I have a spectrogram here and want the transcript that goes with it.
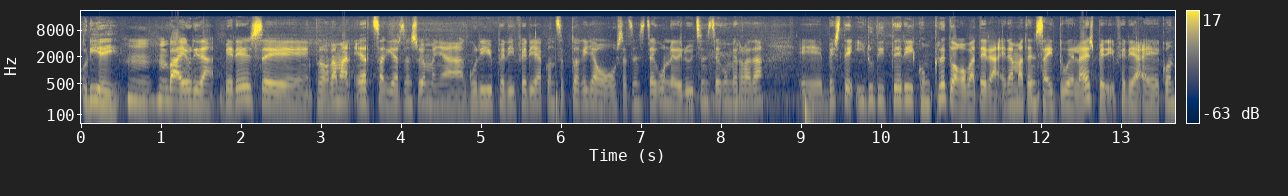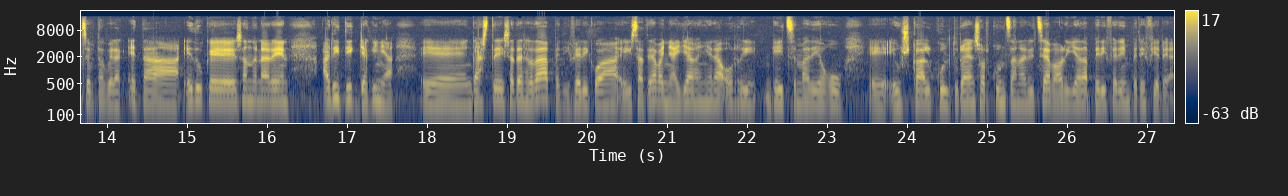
Horiei. Hmm, bai, hori da. Berez e, programan ertzak jartzen zuen, baina guri periferia kontzeptua gehiago gustatzen zitzaigun edo iruditzen zitzaigun behar bada, e, beste iruditeri konkretuago batera eramaten zaituela, ez, periferia e, kontzeptuak berak. Eta eduke esan duenaren aritik, jakina, e, gazte izatea zer da, periferikoa izatea, baina ia gainera horri gehitzen badiogu e, euskal kulturaren sorkuntzan aritzea, ba hori ja da periferien periferia,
